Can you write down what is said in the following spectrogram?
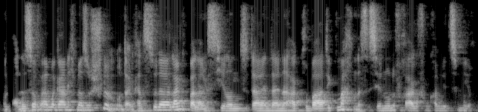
Und dann ist es auf einmal gar nicht mehr so schlimm. Und dann kannst du da lang balancieren und da deine Akrobatik machen. Das ist ja nur eine Frage von Konditionierung.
